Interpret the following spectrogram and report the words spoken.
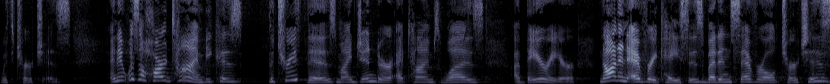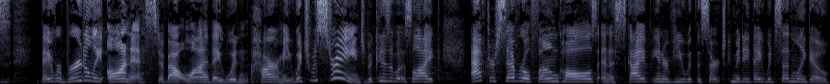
with churches. And it was a hard time because the truth is, my gender at times was a barrier. Not in every cases, but in several churches, they were brutally honest about why they wouldn't hire me, which was strange because it was like after several phone calls and a Skype interview with the search committee, they would suddenly go,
